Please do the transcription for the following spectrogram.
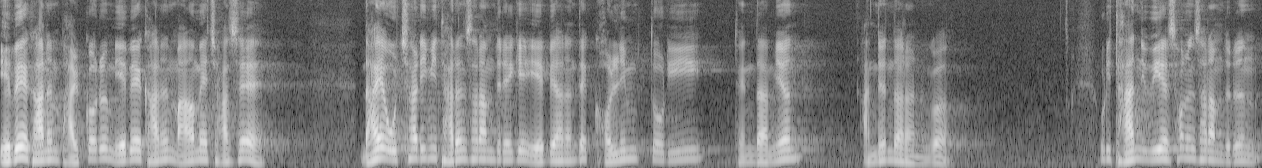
예배 가는 발걸음, 예배 가는 마음의 자세, 나의 옷차림이 다른 사람들에게 예배하는데 걸림돌이 된다면 안 된다라는 것. 우리 단 위에 서는 사람들은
